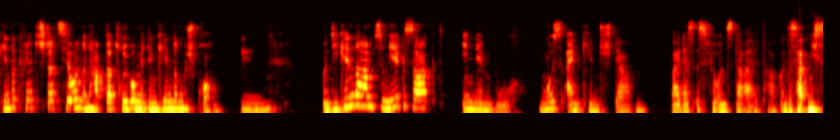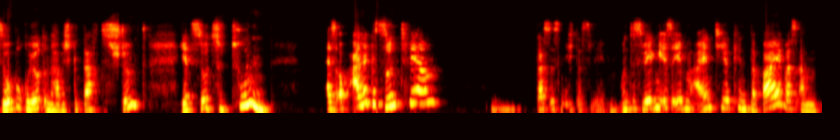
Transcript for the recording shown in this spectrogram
Kinderkrebsstation und habe darüber mit den Kindern gesprochen. Mhm. Und die Kinder haben zu mir gesagt, in dem Buch muss ein Kind sterben, weil das ist für uns der Alltag. Und das hat mich so berührt und habe ich gedacht, das stimmt, jetzt so zu tun, als ob alle gesund wären, das ist nicht das Leben. Und deswegen ist eben ein Tierkind dabei, was am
